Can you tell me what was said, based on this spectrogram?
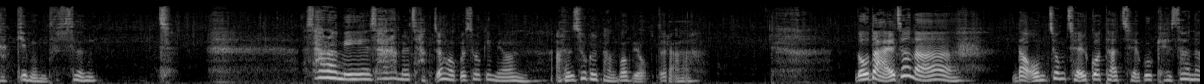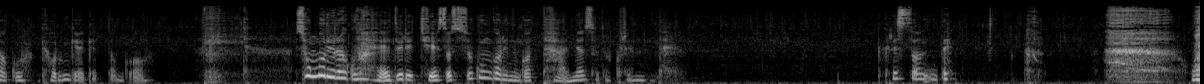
느낌은 무슨. 사람이 사람을 작정하고 속이면 안 속을 방법이 없더라. 너도 알잖아. 나 엄청 잴 거 다 재고 계산하고 결혼 계획했던 거. 속물이라고 애들이 뒤에서 수군거리는 거 다 알면서도 그랬는데. 그랬었는데. 와,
